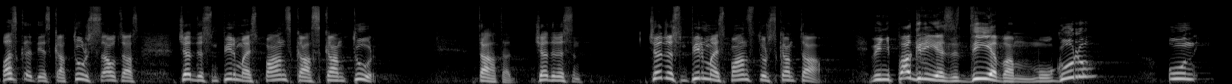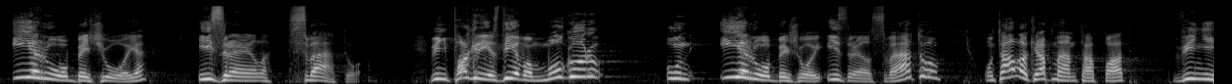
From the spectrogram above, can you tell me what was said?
Paskatieties, kā tur saucās 41. pāns, kā skan tur. Tā tad 40, 41. pāns tur skan tā. Viņi pagrieza dievam muguru un ierobežoja Izraēla svēto. Viņi pagriez dievam muguru un ierobežoja Izraēlas svēto, un tālāk ir apmēram tāpat. Viņi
